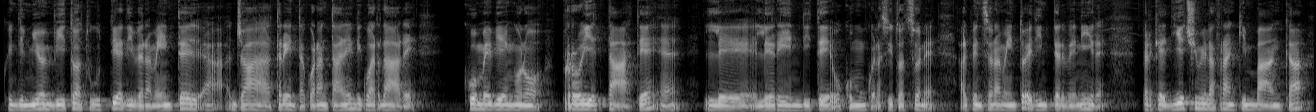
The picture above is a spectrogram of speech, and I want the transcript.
Quindi il mio invito a tutti è di veramente già a 30-40 anni di guardare come vengono proiettate eh, le, le, rendite o comunque la situazione al pensionamento e di intervenire, perché 10.000 franchi in banca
